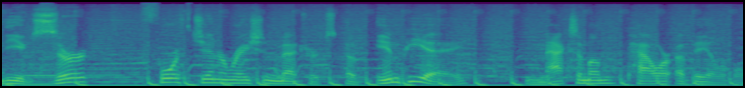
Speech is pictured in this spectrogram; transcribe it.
The Xert fourth generation metrics of MPA, maximum power available,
